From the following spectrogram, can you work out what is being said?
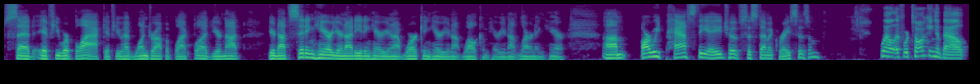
said if you were black, if you had one drop of black blood, you're not you're not sitting here, you're not eating here, you're not working here, you're not welcome here, you're not learning here. Um, are we past the age of systemic racism? Well, if we're talking about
